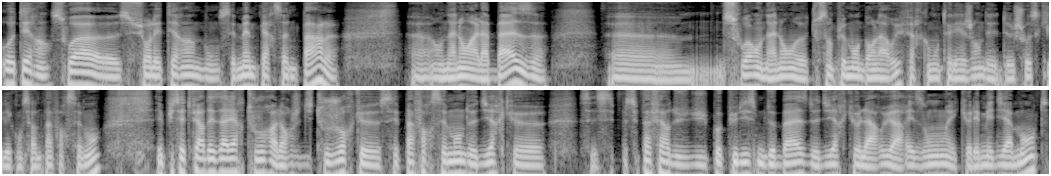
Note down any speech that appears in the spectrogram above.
au terrain, soit euh, sur les terrains dont ces mêmes personnes parlent, euh, en allant à la base. Euh, soit en allant tout simplement dans la rue faire commenter les gens de, choses qui les concernent pas forcément. Et puis c'est de faire des allers-retours. Alors je dis toujours que c'est pas forcément de dire que c'est pas faire du, du, populisme de base, de dire que la rue a raison et que les médias mentent.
